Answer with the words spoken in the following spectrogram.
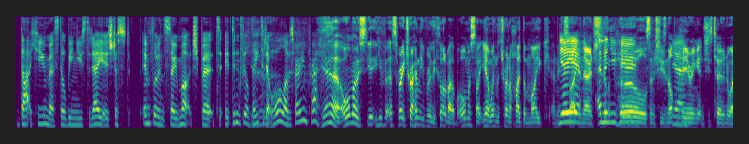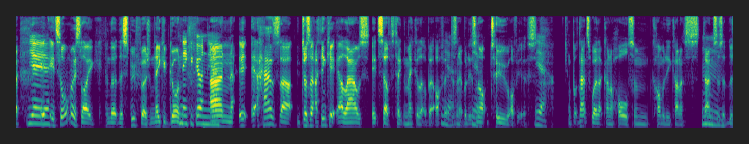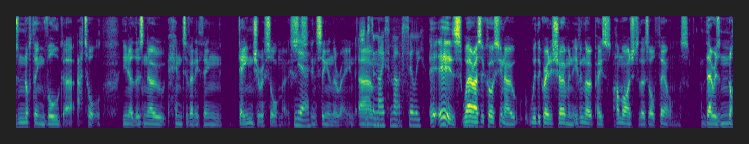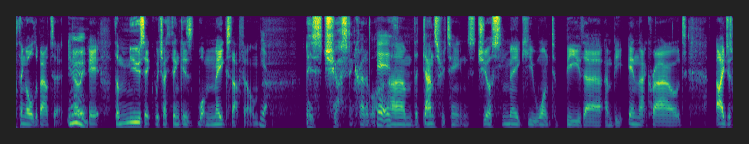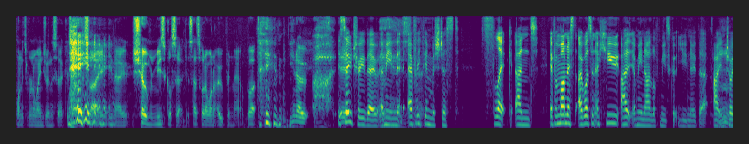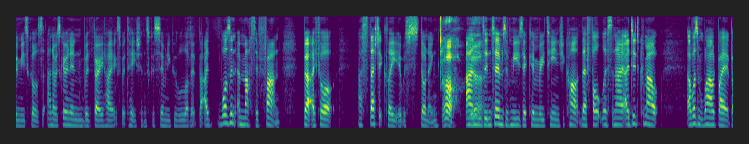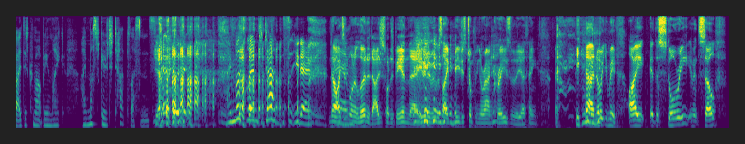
that humour still being used today. It's just influenced so much, but it didn't feel dated at all. I was very impressed. Yeah, almost. You, you've, that's very true. I hadn't even really thought about it, but almost like yeah, when they're trying to hide the mic and it's Yeah, like yeah, in there, and she's and got then the you hear- pearls and she's not Yeah. hearing it and she's turning away. Yeah, It- yeah. it's almost like the the spoof version, Naked Gun. Naked Gun, yeah. And it, it has that. Doesn't I think it allows itself to take the mick a little bit off it, Yeah, doesn't it? But it's yeah. not too obvious. yeah. But that's where that kind of wholesome comedy kind of stands. Mm. There's, nothing vulgar at all. You know, there's no hint of anything dangerous almost Yeah. in Singing in the Rain. It's just a Um, nice amount of silly. It is. Whereas, of course, you know, with The Greatest Showman, even though it pays homage to those old films, there is nothing old about it. You know, Mm. it, it the music, which I think is what makes that film, Yeah. Is just incredible. It is. Um, the dance routines just make you want to be there and be in that crowd. I just wanted to run away and join the circus. I was like, you know, showman musical circus. That's what I want to open now. But you know, ah, It's it- so true though. I mean, is, everything was just slick. And if I'm honest, I wasn't a huge. I, I mean, I love musical. You know that I Mm. enjoy musicals, and I was going in with very high expectations because so many people love it. But I wasn't a massive fan. But I thought aesthetically it was stunning. Oh, And yeah. in terms of music and routines, you can't. They're faultless. And I, I did come out. I wasn't wowed by it, but I did come out being like, I must go to tap lessons. Know? I must learn to dance. You know. No, I didn't Um, want to learn it. I just wanted to be in there, even if it was like me just jumping around crazily. I think, yeah, I know what you mean. I the story in itself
